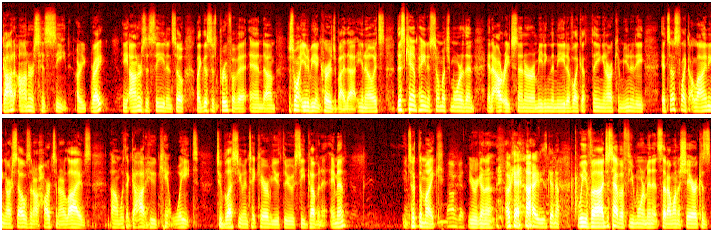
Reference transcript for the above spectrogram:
God honors his seed. Are you right? He honors his seed, and so like this is proof of it. And um, just want you to be encouraged by that. You know, it's this campaign is so much more than an outreach center or meeting the need of like a thing in our community. It's us like aligning ourselves and our hearts and our lives um, with a God who can't wait to bless you and take care of you through Seed Covenant. Amen. You took the mic. No, I'm good. You were gonna. Okay, all right. He's gonna. We've. Uh, I just have a few more minutes that I want to share because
